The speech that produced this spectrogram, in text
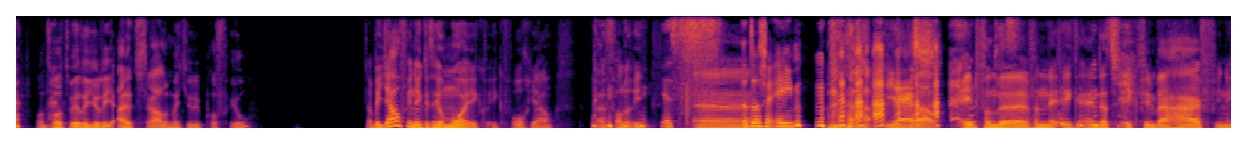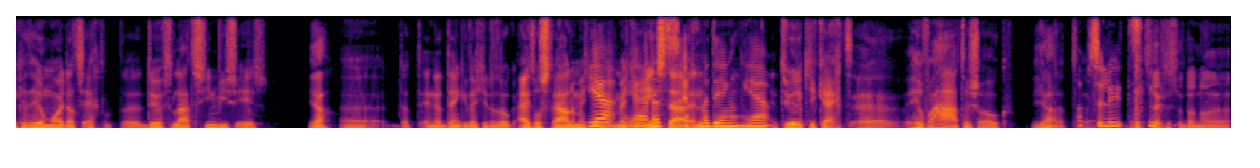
want wat willen jullie uitstralen met jullie profiel? Nou, bij jou vind ik het heel mooi. Ik, ik volg jou, eh, Valerie. Yes. Eh, dat was er één. Yes! Een van de. Van de ik, en dat, is- ik vind bij haar vind ik het heel mooi dat ze echt eh, durft te laten zien wie ze is. Ja, Eh, dat, en dat denk ik dat je dat ook uit wil stralen met ja, je, met ja, je Insta. dat is echt en mijn ding. Ja, natuurlijk, je krijgt eh, heel veel haters ook. ja. Dat, absoluut. Wat zeggen ze dan eh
